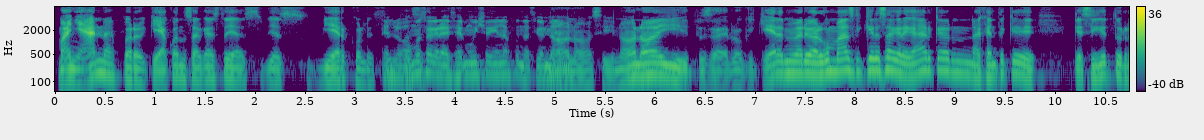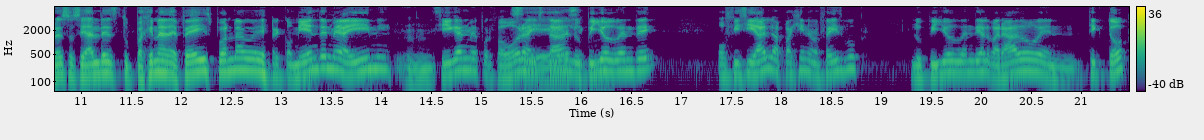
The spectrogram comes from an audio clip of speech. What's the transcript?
Mañana, porque ya cuando salga esto ya es, ya es miércoles. Te lo vamos a agradecer mucho ahí en la fundación. No, mi no, sí, no, no, y pues eh, lo que quieras, mi Mario. ¿Algo más que quieras agregar, cabrón? La gente que, que sigue tus redes sociales, tu página de Facebook, ponla, güey. Recomiéndenme ahí, mi- síganme por favor, ahí está sí, Lupillo como- Duende oficial, la página en Facebook, Lupillo Duende Alvarado en TikTok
